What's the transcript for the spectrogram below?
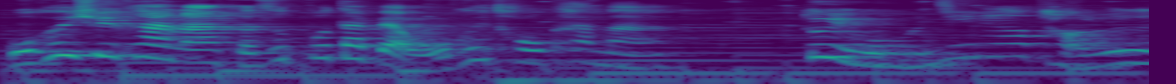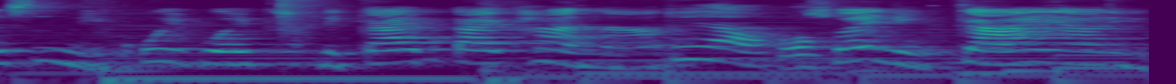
我会去看啊，可是不代表我会偷看啊。对，我们今天要讨论的是你会不会看，你该不该看呢、对啊，我所以你该呀、你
